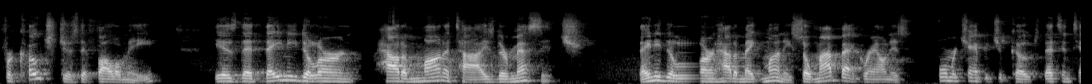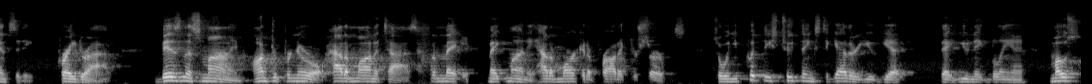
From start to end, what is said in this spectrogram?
for coaches that follow me is that they need to learn how to monetize their message. They need to learn how to make money. So my background is former championship coach. That's intensity, prey drive, business mind, entrepreneurial, how to monetize, how to make make money, how to market a product or service. So when you put these two things together, you get that unique blend. Most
